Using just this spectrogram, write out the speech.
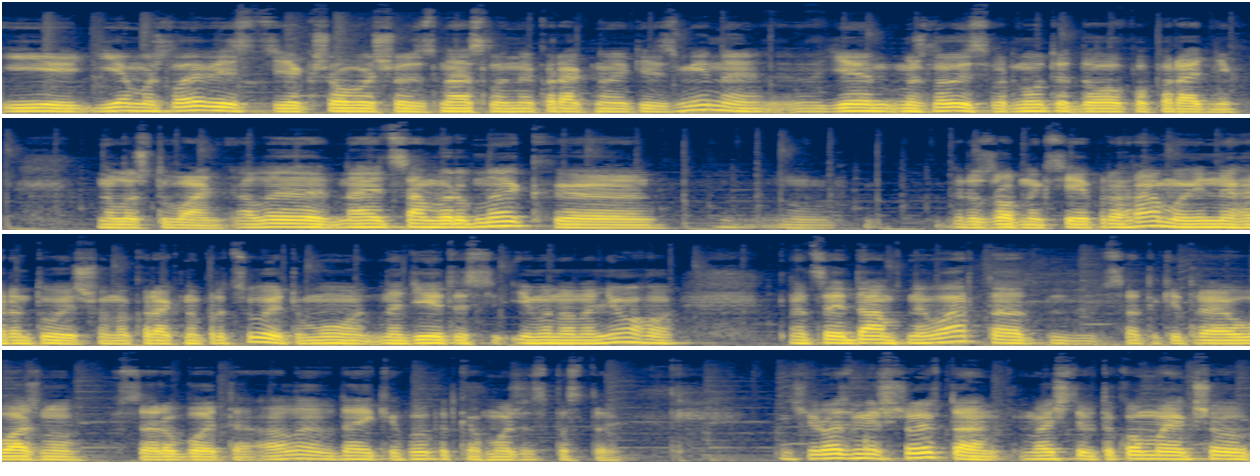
І є можливість, якщо ви щось внесли некоректно, якісь зміни, є можливість вернути до попередніх налаштувань. Але навіть сам виробник, е, ну, розробник цієї програми, він не гарантує, що воно коректно працює, тому надіятися іменно на нього. На цей дамп не варто, все-таки треба уважно все робити, але в деяких випадках може спасти. Розмір шрифта, бачите, в такому, якщо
